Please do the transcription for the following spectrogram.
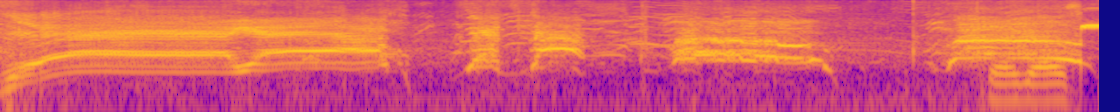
Yeah, yeah! Zip! Woo! There he goes.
